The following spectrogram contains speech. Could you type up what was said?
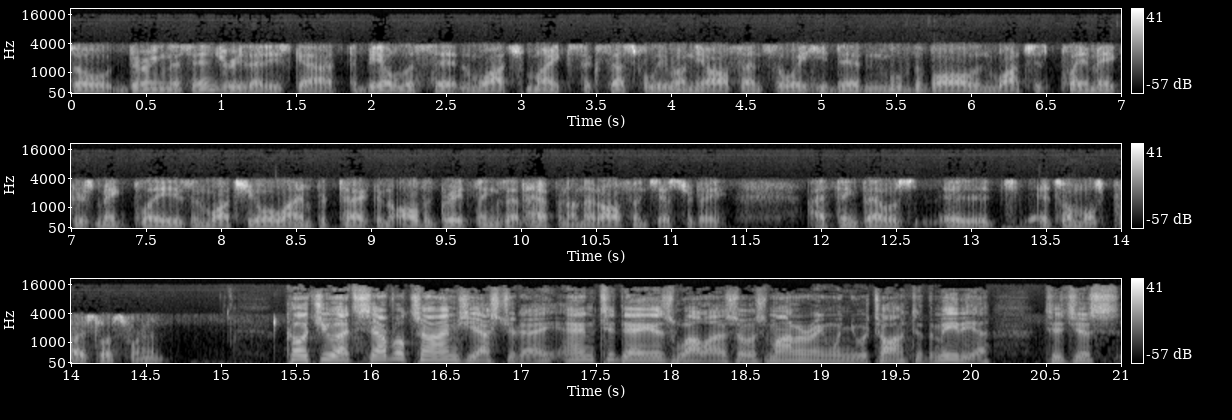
so during this injury that he's got, to be able to sit and watch Mike successfully run the offense the way he did, and move the ball, and watch his playmakers make plays, and watch the O line protect, and all the great things that happened on that offense yesterday. I think that was it's it's almost priceless for him. Coach, you had several times yesterday and today as well as I was monitoring when you were talking to the media to just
